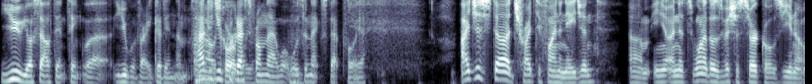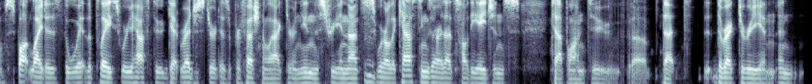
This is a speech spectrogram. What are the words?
you yourself didn't think were you were very good in them. How no, did you horrible, progress yeah. from there? What was the next step for you? I just uh, tried to find an agent. Um, you know, and it's one of those vicious circles. You know, Spotlight is the way, the place where you have to get registered as a professional actor in the industry, and that's where all the castings are. That's how the agents tap onto uh, that directory and, and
